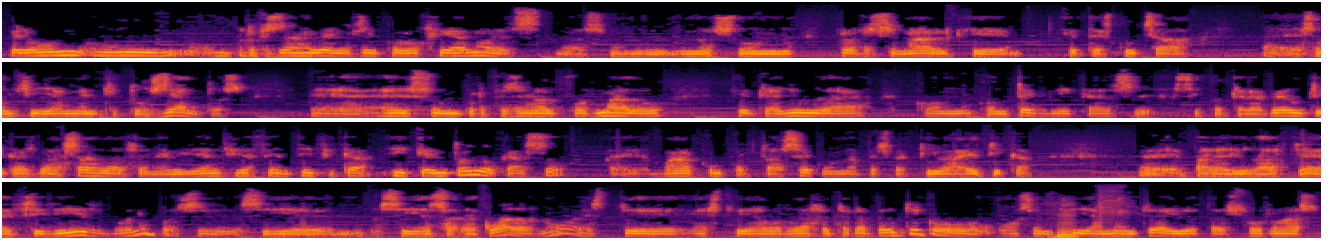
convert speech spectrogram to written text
pero un, profesional de la psicología no es no es un, no es un profesional que, que te escucha eh, sencillamente tus llantos. Eh, es un profesional formado que te ayuda con, técnicas psicoterapéuticas basadas en evidencia científica y que en todo caso eh, va a comportarse con una perspectiva ética para ayudarte a decidir, bueno, pues si, si es adecuado, ¿no? Este, este abordaje terapéutico o, sencillamente hay otras formas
